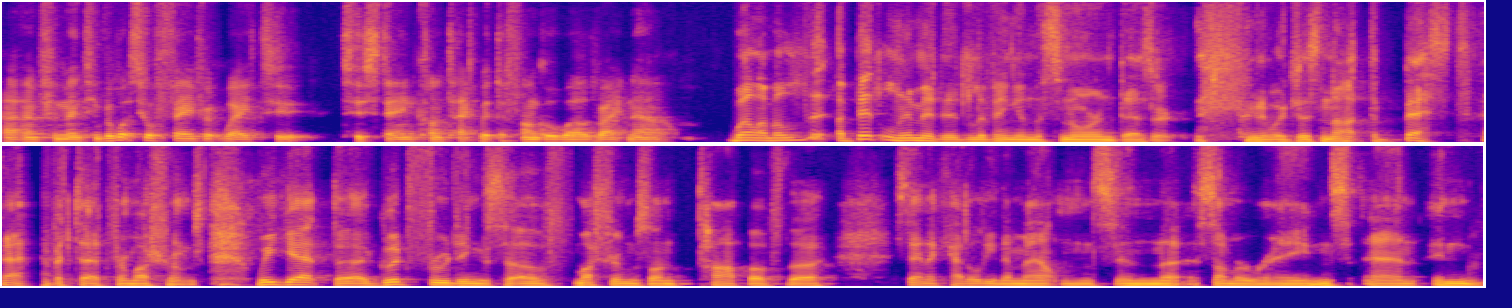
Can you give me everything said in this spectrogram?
uh, and fermenting, but what's your favorite way to to stay in contact with the fungal world right now? Well, I'm a, li- a bit limited living in the Sonoran Desert, you know, which is not the best habitat for mushrooms. We get uh, good fruitings of mushrooms on top of the Santa Catalina Mountains in the summer rains, and in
